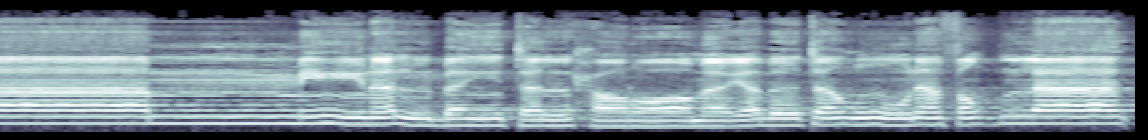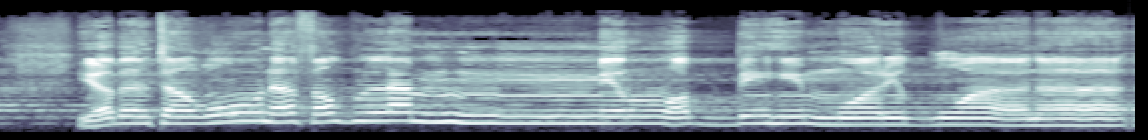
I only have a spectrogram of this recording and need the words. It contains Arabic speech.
آمين البيت الحرام يبتغون فضلا يبتغون فضلا من ربهم ورضوانا.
